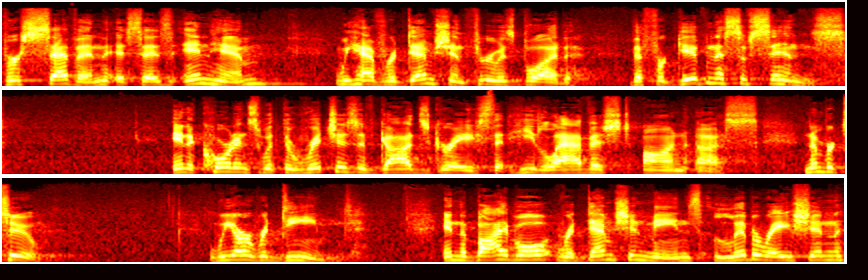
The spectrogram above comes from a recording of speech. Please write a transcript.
Verse 7, it says, In Him we have redemption through His blood, the forgiveness of sins in accordance with the riches of God's grace that He lavished on us. Number two, we are redeemed. In the Bible, redemption means liberation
